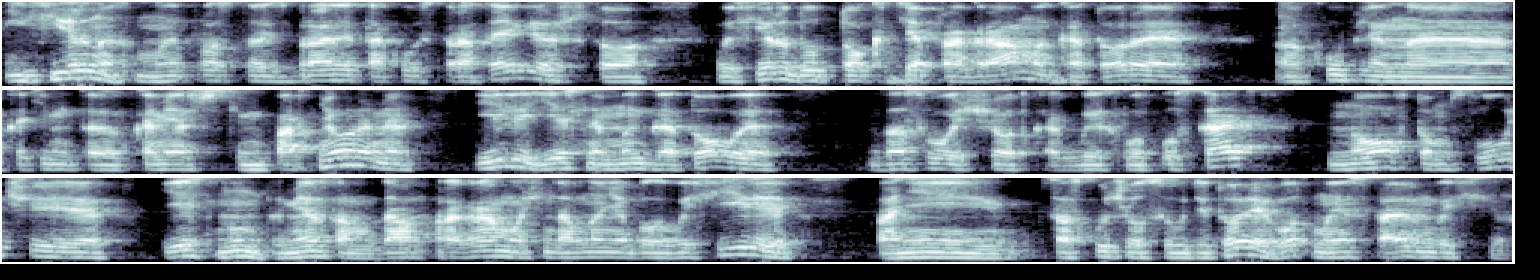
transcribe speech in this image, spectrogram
эфирных, мы просто избрали такую стратегию, что в эфир идут только те программы, которые э, куплены какими-то коммерческими партнерами, или если мы готовы за свой счет как бы их выпускать, но в том случае есть, ну, например, там да, программа очень давно не было в эфире, по ней соскучился аудитория, вот мы ставим в эфир.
